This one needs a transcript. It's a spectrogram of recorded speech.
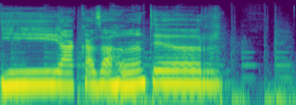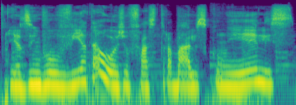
E a Casa Hunter eu desenvolvi até hoje, eu faço trabalhos com eles.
